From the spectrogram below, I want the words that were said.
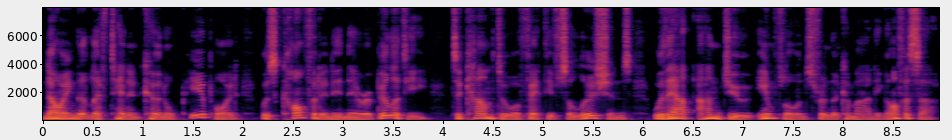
knowing that Lieutenant Colonel Pierpoint was confident in their ability to come to effective solutions without undue influence from the commanding officer.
